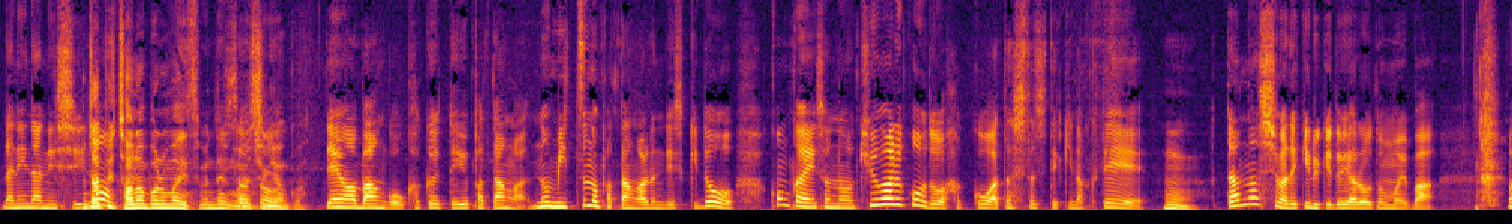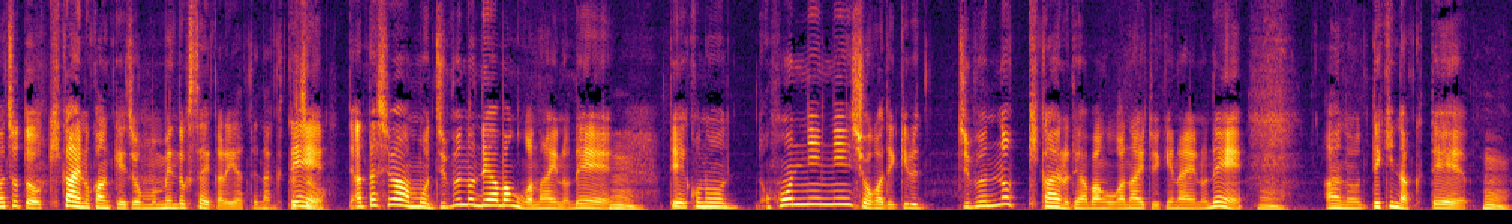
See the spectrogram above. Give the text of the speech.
何々市の 어차피 전화번호만 있으면 되는 거야 そうそう 중요한 건. 電話番号を書くっていうパターンがの3つのパターンがあるんですけど今回その QR コードを発行私たちできなくて 음. 旦那氏はできるけどやろうと思えば。まあちょっと機械の関係上もめんどくさいからやってなく그쵸 てで私はもう自分の電話番号がないので、 음. でこの本人認証ができる自分の機械の電話番号がないといけないので 음. あのできなくて 음.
